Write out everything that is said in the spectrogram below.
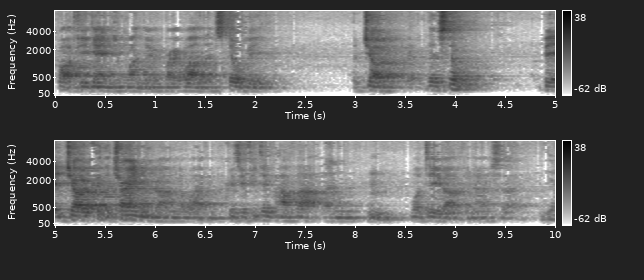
quite a few games and weren't doing very well. There'd still be a joke. There'd still be a joke at the training ground or whatever. Because if you didn't have that, then hmm. what do you have? You know. So Yeah,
